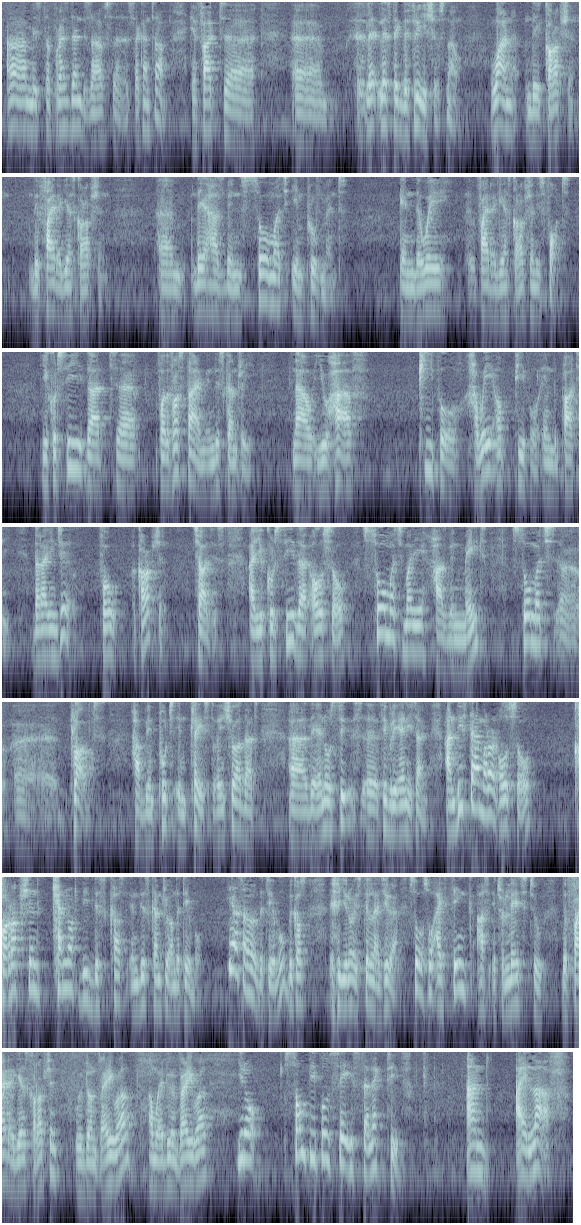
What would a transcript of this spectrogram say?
uh, Mr. President deserves a second term. In fact, uh, uh, let, us take the three issues now. One, the corruption, the fight against corruption. Um, there has been so much improvement in the way the fight against corruption is fought. You could see that uh, for the first time in this country, now you have people, way up people in the party that are in jail for corruption charges. And you could see that also so much money has been made, so much uh, uh, plots have been put in place to ensure that uh, there are no uh, thievery anytime. And this time around also, corruption cannot be discussed in this country on the table. Yes, under the table because you know it's still Nigeria. So, so I think as it relates to the fight against corruption, we've done very well, and we're doing very well. You know, some people say it's selective, and I laugh.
